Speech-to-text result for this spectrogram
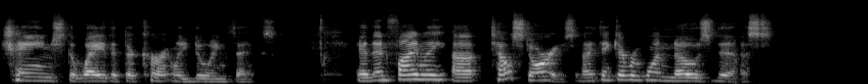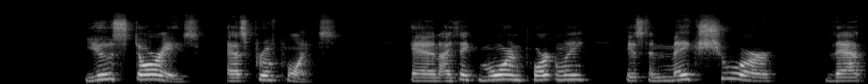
change the way that they're currently doing things. And then finally, uh, tell stories. And I think everyone knows this. Use stories as proof points. And I think more importantly, is to make sure that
